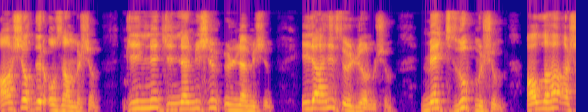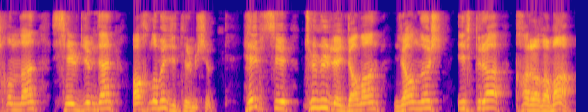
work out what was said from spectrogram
aşık bir ozanmışım. Cinli cinlenmişim, ünlenmişim. İlahi söylüyormuşum. Meczupmuşum. Allah'a aşkımdan, sevgimden aklımı yitirmişim. Hepsi tümüyle yalan, yanlış, iftira, karalama.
